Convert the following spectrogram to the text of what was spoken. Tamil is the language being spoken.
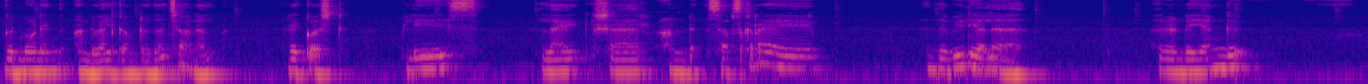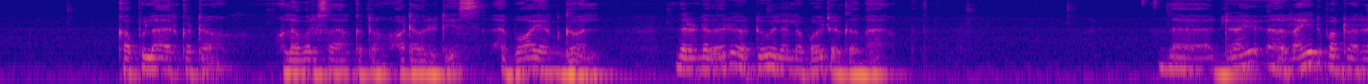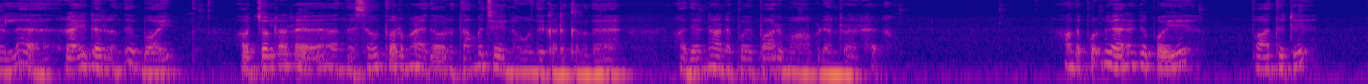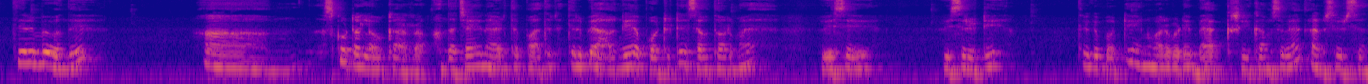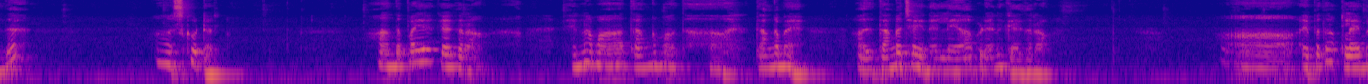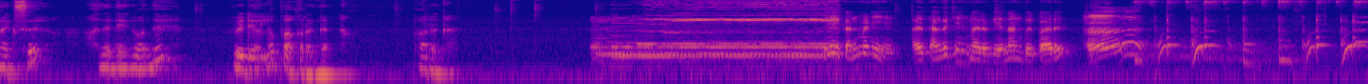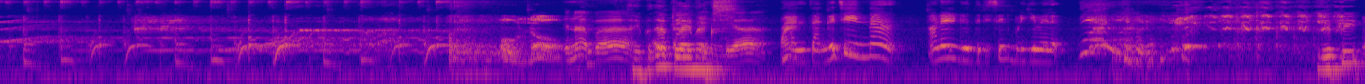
Good morning and welcome to the channel. Request please like, share and subscribe. இந்த வீடியோவில் ரெண்டு யங்கு கப்புலாக இருக்கட்டும் லவர்ஸாக இருக்கட்டும் whatever it is a boy and girl இந்த ரெண்டு பேரும் டூ வீலரில் போயிட்டு இருக்காங்க இந்த ட்ரை ரைடு பண்ணுறாரில் ரைடர் வந்து பாய் அவர் சொல்கிறாரு அந்த செவத்தோரமாக ஏதோ ஒரு தங்கச்செயின் வந்து கிடக்கிறத அது என்னன்னு போய் பாருமா அப்படின்றாரு. அந்த பொண்ணு இறங்கி போய் பார்த்துட்டு திரும்பி வந்து ஸ்கூட்டரில் உட்காடுறான் அந்த செயினை எடுத்து பார்த்துட்டு திருப்பி அங்கேயே போட்டுட்டு செவத்தோரமாக விசி விசிறிட்டு தூக்கி போட்டு இங்கே மறுபடியும் back she comes back and sits இந்த ஸ்கூட்டர் அந்த பையன் கேட்குறான் என்னம்மா தங்கம்மா தங்கமே அது தங்க செயின் இல்லையா அப்படின்னு கேட்குறான். இப்போ தான் கிளைமேக்ஸு அதை நீங்கள் வந்து வீடியோவில் பார்க்குறேங்க. பாருங்கள் ஏய் கண்மணி அது தங்கச்சியின் மாதிரி இருக்கு. என்னன்னு போய் பாரு. இப்பதான் அது. தங்கச்சி தான் ஆனால் எனக்கு டிசைன் பிடிக்கவே இல்லை. ரிப்பீட்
